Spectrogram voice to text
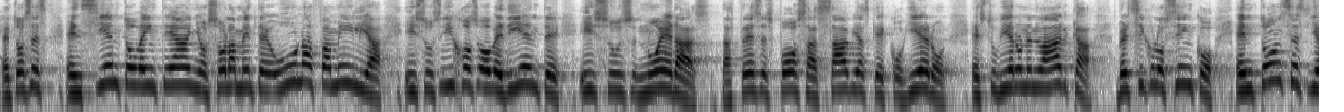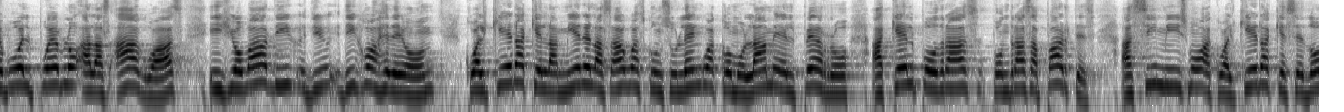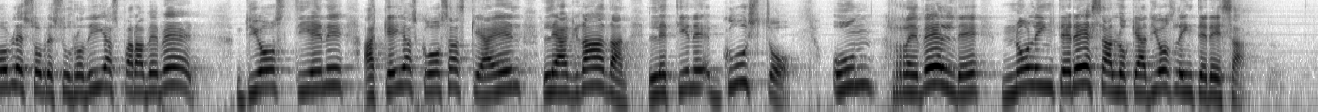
Entonces, en 120 años, solamente una familia y sus hijos obedientes y sus nueras, las tres esposas sabias que cogieron, estuvieron en la arca. Versículo 5. Entonces llevó el pueblo a las aguas y Jehová dijo a Gedeón, cualquiera que lamiere las aguas con su lengua como lame el perro, aquel podrás, pondrás apartes. Asimismo, a cualquiera que se doble sobre sus rodillas para beber. Dios tiene aquellas cosas que a Él le agradan, le tiene gusto. Un rebelde no le interesa lo que a Dios le interesa.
